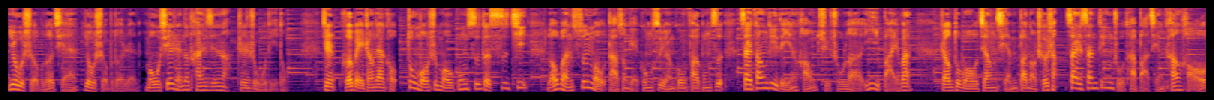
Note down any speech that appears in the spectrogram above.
又舍不得钱，又舍不得人，某些人的贪心啊，真是无底洞。近日，河北张家口，杜某是某公司的司机，老板孙某打算给公司员工发工资，在当地的银行取出了一百万，让杜某将钱搬到车上，再三叮嘱他把钱看好。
